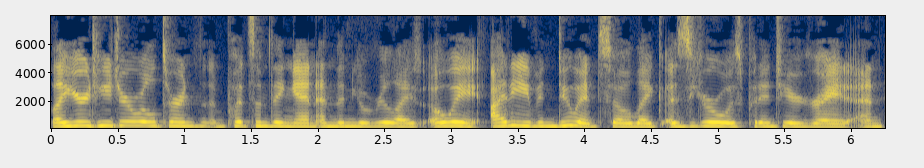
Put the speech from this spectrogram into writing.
Like your teacher will turn put something in and then you'll realize oh wait i didn't even do it. So like a zero was put into your grade and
